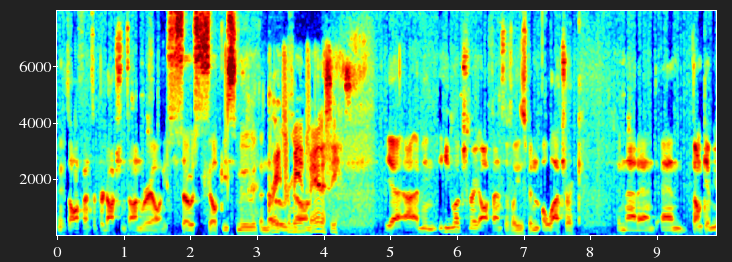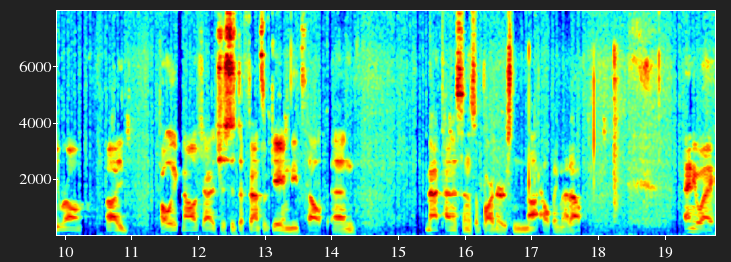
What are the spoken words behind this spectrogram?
And his offensive production's unreal, and he's so silky smooth and Great for me in fantasy. Yeah, I mean, he looks great offensively. He's been electric in that end. And don't get me wrong, I totally acknowledge that. It's just his defensive game needs help. And Matt Tennyson as a partner is not helping that out. Anyway,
